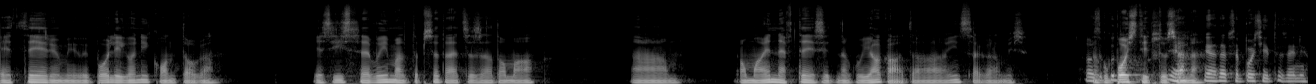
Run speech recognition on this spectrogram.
Ethereumi või Polygoni kontoga. ja siis see võimaldab seda, et sa saad oma äh,, oma NFT-sid nagu jagada Instagramis nagu postitusena. jah, täpselt postitus on ju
